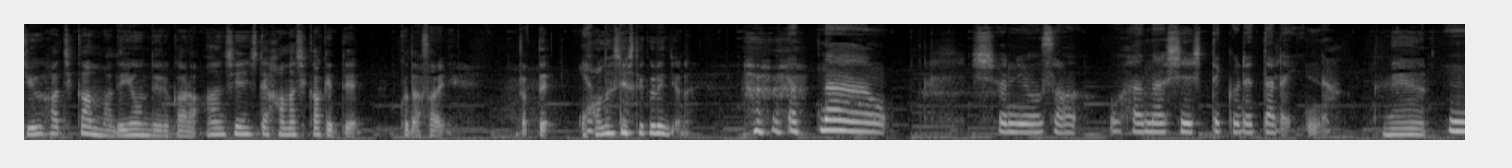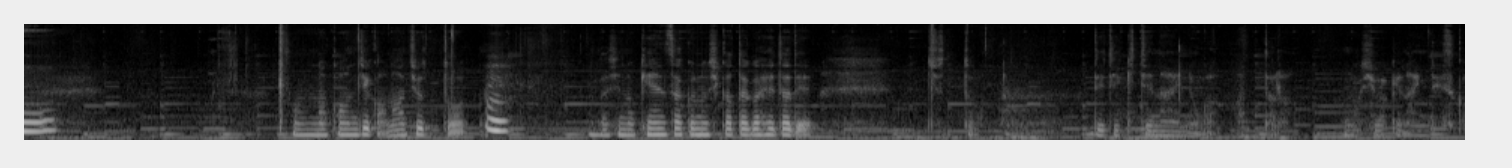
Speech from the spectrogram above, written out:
18巻まで読んでるから安心して話しかけてください。だってお話ししてくれんじゃない？やったー。一緒におさお話ししてくれたらいいな。ね。うん。そんな感じかなちょっと。うん。私の検索の仕方が下手でちょっと出てきてないのがあったら申し訳ないんですが。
